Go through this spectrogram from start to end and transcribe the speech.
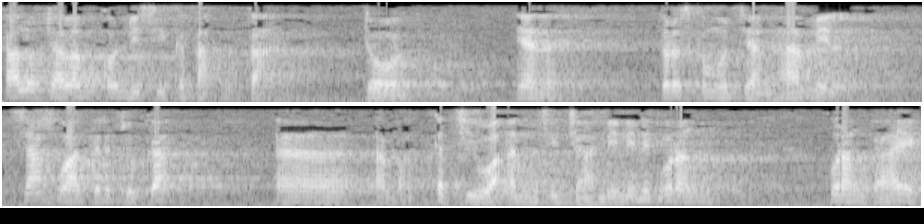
Kalau dalam kondisi ketakutan don ya nah, terus kemudian hamil. Saya khawatir juga eh, apa kejiwaan si janin ini kurang kurang baik.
